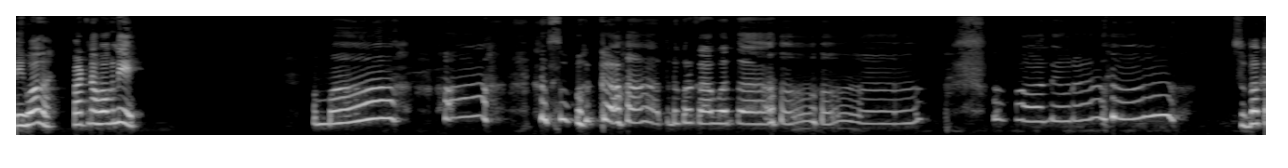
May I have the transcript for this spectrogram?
ನೀ ಹೋಗ, ಪಟ್ನ ಹೋಗ್ನಿ ಅಮ್ಮ! ಸುಬ್ಬಕ್ಕ ತಡ್ಕೊಳಕ್ಕಾಗತ್ತ ಸುಬ್ಬಕ್ಕ,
